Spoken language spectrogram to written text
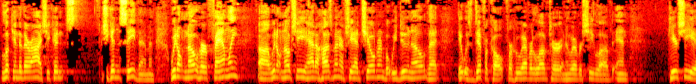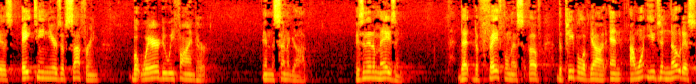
look into their eyes. She couldn't, she couldn't see them. And we don't know her family. Uh, we don't know if she had a husband or if she had children, but we do know that it was difficult for whoever loved her and whoever she loved. And here she is, 18 years of suffering, but where do we find her? In the synagogue. Isn't it amazing that the faithfulness of the people of God, and I want you to notice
